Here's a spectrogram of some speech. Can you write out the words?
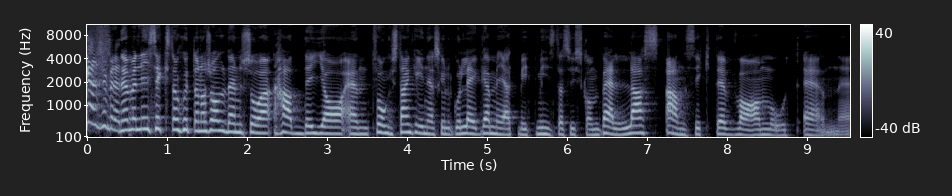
kanske berätta. Nej men i 16-17 års åldern så hade jag en tvångstanke innan jag skulle gå och lägga mig att mitt minsta syskon Bellas ansikte var mot en... eh,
